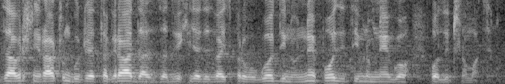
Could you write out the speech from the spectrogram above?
završni račun budžeta grada za 2021. godinu ne pozitivnom, nego odličnom ocenom.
